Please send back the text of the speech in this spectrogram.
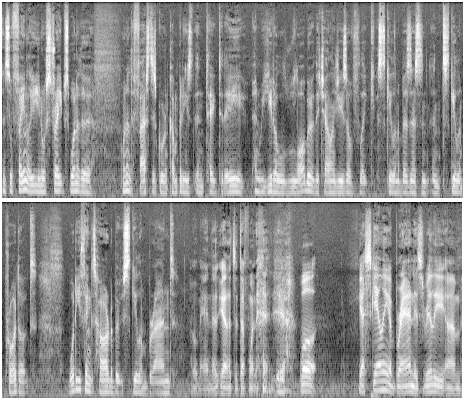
And so finally, you know, Stripe's one of the one of the fastest growing companies in tech today, and we hear a lot about the challenges of like scaling a business and, and scaling product. What do you think is hard about scaling brand Oh man, that, yeah, that's a tough one. yeah. Well, yeah, scaling a brand is really um,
